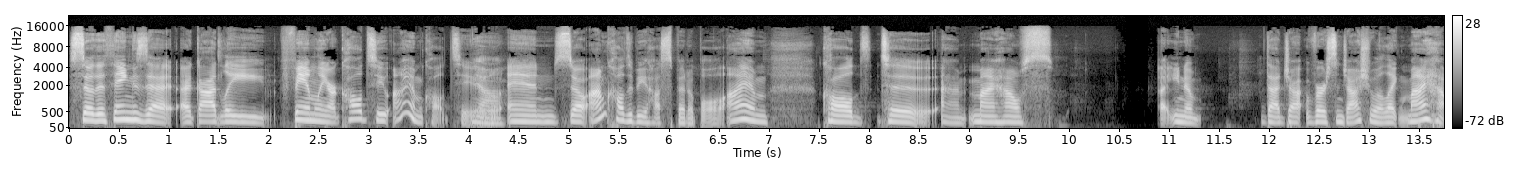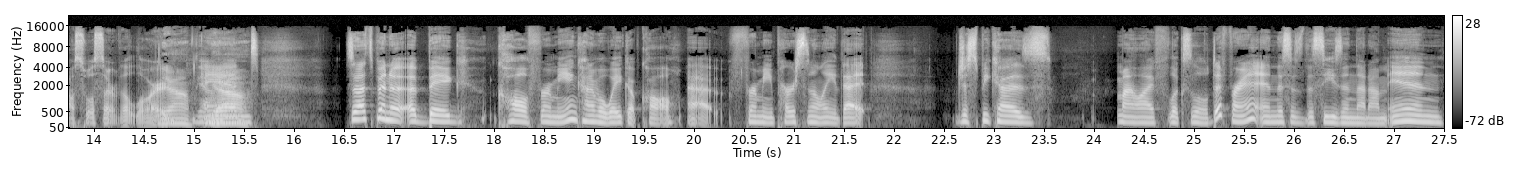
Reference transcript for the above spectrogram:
so the things that a godly family are called to i am called to Yeah. and so i'm called to be hospitable i am called to um, my house uh, you know that jo- verse in joshua like my house will serve the lord Yeah. Yeah. Yeah. So that's been a, a big call for me and kind of a wake up call uh, for me personally that just because my life looks a little different and this is the season that I'm in,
